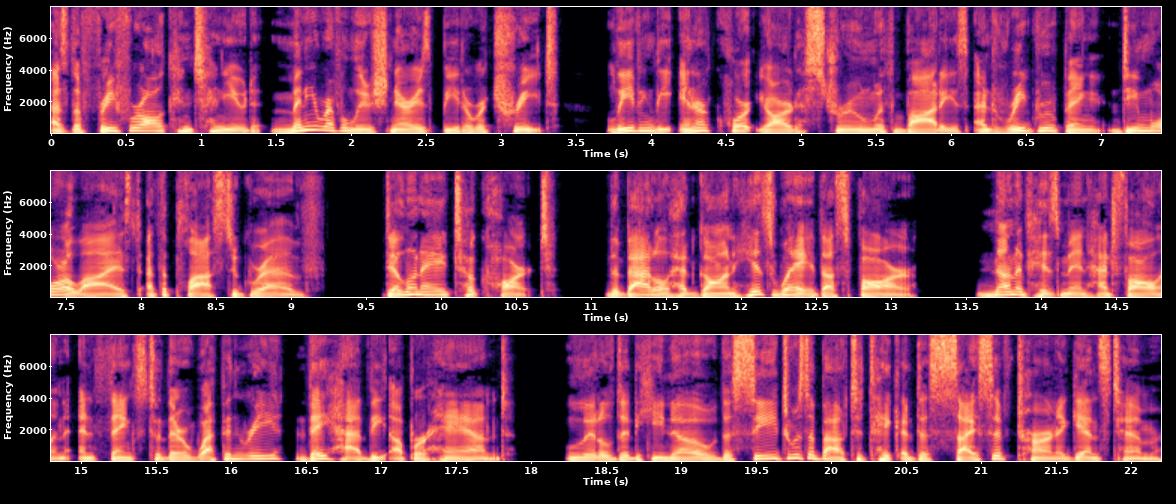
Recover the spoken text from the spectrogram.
As the free for all continued, many revolutionaries beat a retreat, leaving the inner courtyard strewn with bodies and regrouping demoralized at the Place de Grève. Delaunay took heart. The battle had gone his way thus far. None of his men had fallen, and thanks to their weaponry, they had the upper hand. Little did he know the siege was about to take a decisive turn against him.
